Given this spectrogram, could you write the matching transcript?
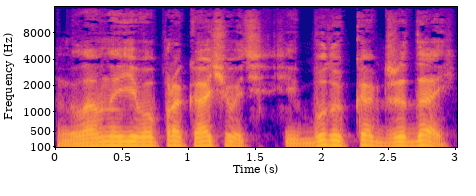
Главное его прокачивать, и буду как джедай.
